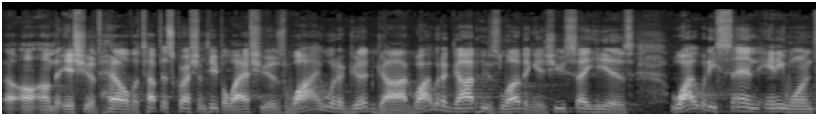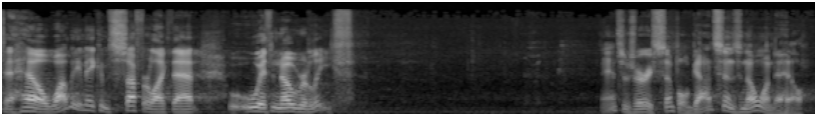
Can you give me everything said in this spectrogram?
uh, on the issue of hell, the toughest question people ask you is why would a good God, why would a God who's loving, as you say he is, why would he send anyone to hell? Why would he make him suffer like that with no relief? The answer is very simple God sends no one to hell.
